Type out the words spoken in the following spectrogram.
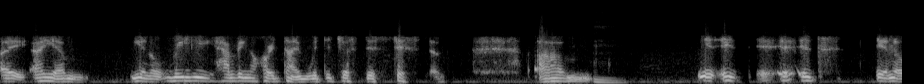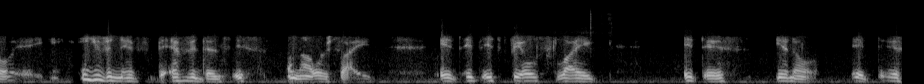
I, I am, you know, really having a hard time with the justice system. Um, mm. it, it, it, it's, you know, even if the evidence is on our side, it, it, it feels like it is, you know, it is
